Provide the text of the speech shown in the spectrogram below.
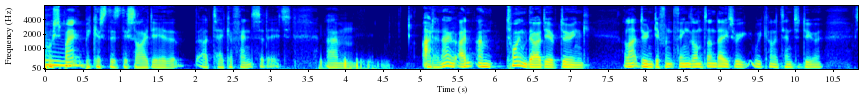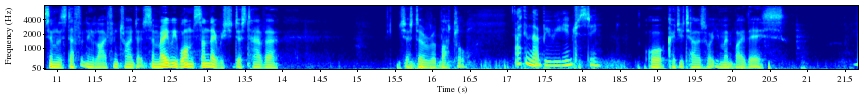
push back Mm. because there's this idea that I'd take offence at it. Um, I don't know. I, I'm toying with the idea of doing. I like doing different things on Sundays. We we kind of tend to do similar stuff at New Life and trying to. So maybe one Sunday we should just have a just a rebuttal. I think that'd be really interesting. Or could you tell us what you meant by this? I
